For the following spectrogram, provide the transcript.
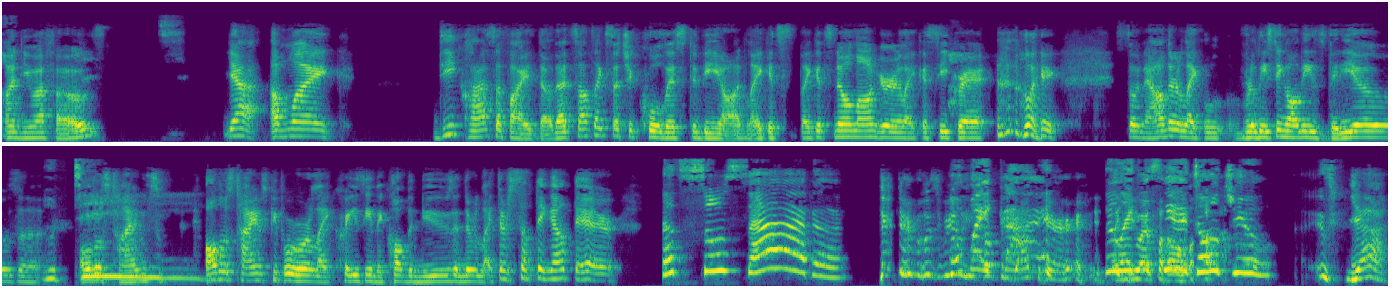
on UFOs? Yeah. I'm like, declassified though. That sounds like such a cool list to be on. Like it's like it's no longer like a secret. Like so now they're like releasing all these videos uh, oh, all those times all those times people were like crazy and they called the news and they were like there's something out there. That's so sad. There was really oh something God. out there. They're like see i told you yeah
